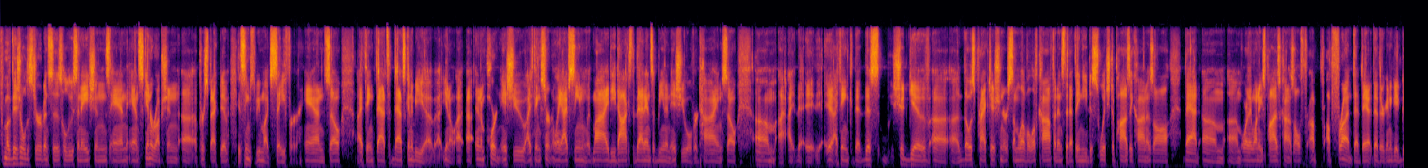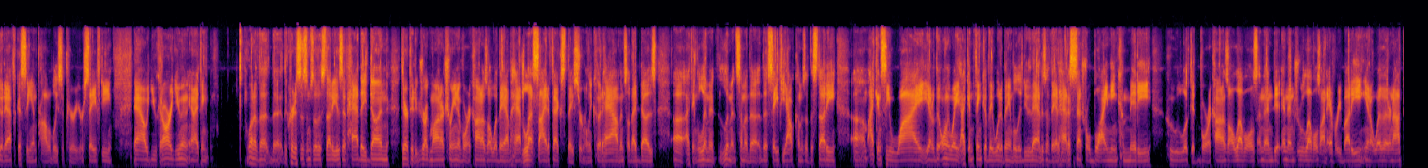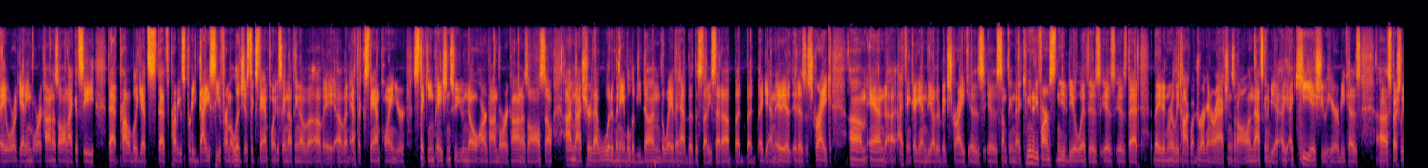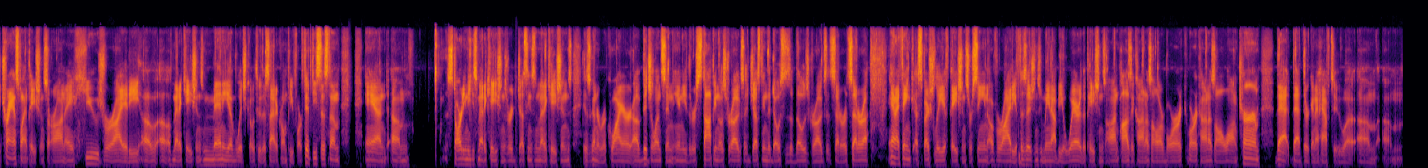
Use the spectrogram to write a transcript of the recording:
from a visual disturbances, hallucinations, and and skin eruption uh, perspective, it seems to be much safer. And so I think that's that's going to be a, you know a, a, an important issue. I think certainly I've seen with my ID docs that that ends up being an issue over time. So um, I, I, I think that this should give uh, uh, those practitioners some level of confidence that if they need to switch to posaconazole, that um, um, or they want to use posaconazole up, up front, that they that they're going to get good efficacy and probably superior safety safety. Now, you could argue, and, and I think one of the, the, the criticisms of the study is if had they done therapeutic drug monitoring of voriconazole, would they have had less side effects? They certainly could have, and so that does, uh, I think, limit limit some of the the safety outcomes of the study. Um, I can see why. You know, the only way I can think of they would have been able to do that is if they had had a central blinding committee who looked at voriconazole levels and then did, and then drew levels on everybody, you know, whether or not they were getting voriconazole. And I could see that probably gets that's probably gets pretty dicey from a logistic standpoint, to say nothing of a, of a of an ethics standpoint. You're sticking patients who you know aren't on voriconazole, so I'm not sure that would have been able to be done the way they had the, the study set up. But but again, it is it is a strike, um, and uh, I think again the other big strike is is something that community farms need to deal with is is is that they didn't really talk about drug interactions at all, and that's going to be a, a, key issue here because uh, especially transplant patients are on a huge variety of, of medications, many of which go through the cytochrome P450 system, and um, starting these medications or adjusting some medications is going to require uh, vigilance in, in either stopping those drugs, adjusting the doses of those drugs, et cetera, et cetera. And I think especially if patients are seeing a variety of physicians who may not be aware the patient's on posaconazole or voriconazole long term, that that they're going to have to uh, um, um,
